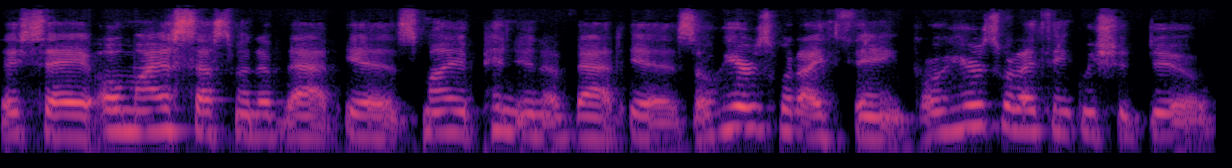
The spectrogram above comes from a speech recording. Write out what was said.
They say, oh, my assessment of that is, my opinion of that is, oh, here's what I think, or here's what I think we should do.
